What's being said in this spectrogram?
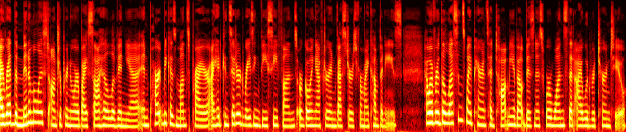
I read The Minimalist Entrepreneur by Sahil Lavingia in part because months prior I had considered raising VC funds or going after investors for my companies. However, the lessons my parents had taught me about business were ones that I would return to,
